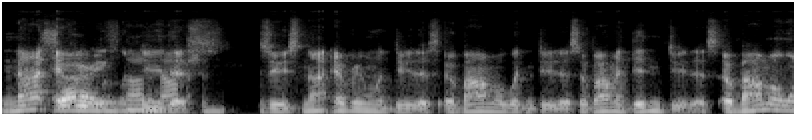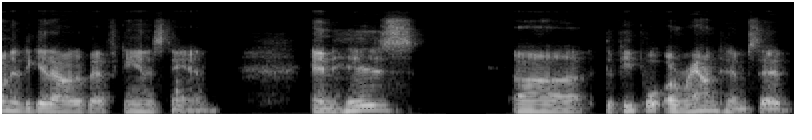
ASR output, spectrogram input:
Not Sorry. everyone would not do an this. option. Zeus, not everyone would do this. Obama wouldn't do this. Obama didn't do this. Obama wanted to get out of Afghanistan. And his uh the people around him said,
